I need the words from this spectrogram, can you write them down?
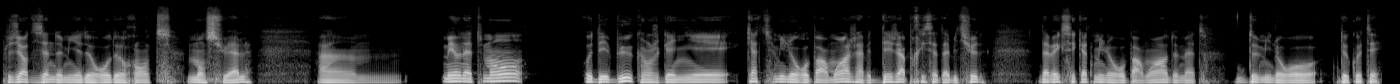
plusieurs dizaines de milliers d'euros de rente mensuelle. Euh, mais honnêtement, au début, quand je gagnais 4000 euros par mois, j'avais déjà pris cette habitude d'avec ces 4000 euros par mois, de mettre 2000 euros de côté.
